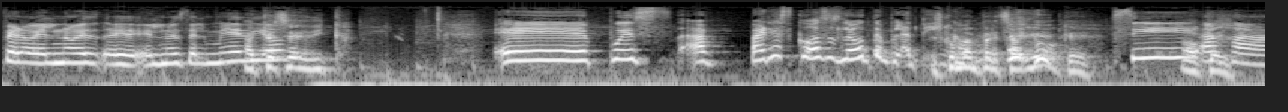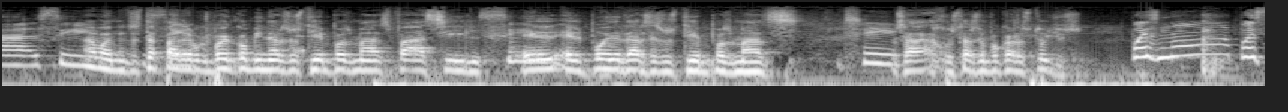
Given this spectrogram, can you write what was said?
Pero él no es, eh, él no es del medio. ¿A qué se dedica? Eh, pues a varias cosas, luego te platico. ¿Es como empresario o qué? Sí, Ok. ajá, sí. Ah, bueno, entonces está sí, padre porque pueden combinar sus tiempos más fácil. Sí. Él, él puede darse sus tiempos más, Sí. o sea, ajustarse un poco a los tuyos. Pues no, pues,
